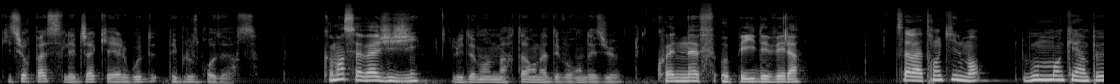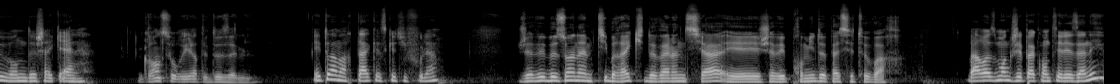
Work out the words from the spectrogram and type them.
qui surpasse les Jack et Elwood des Blues Brothers. Comment ça va Gigi? Lui demande Martha en la dévorant des yeux. Quoi de neuf au pays des Vélas Ça va tranquillement. Vous me manquez un peu, bande de chacals. Grand sourire des deux amis. Et toi, Martha, qu'est-ce que tu fous là? J'avais besoin d'un petit break de Valencia et j'avais promis de passer te voir. Bah heureusement que j'ai pas compté les années.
